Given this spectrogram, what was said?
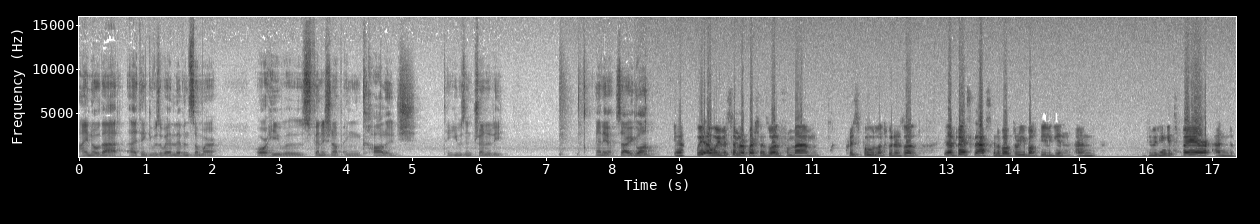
I know that. I think he was away living somewhere, or he was finishing up in college. I think he was in Trinity. Anyway, sorry. Go on. Yeah, we we have a similar question as well from um, Chris Poole on Twitter as well. They're basically asking about the Reebok deal again, and do we think it's fair? And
